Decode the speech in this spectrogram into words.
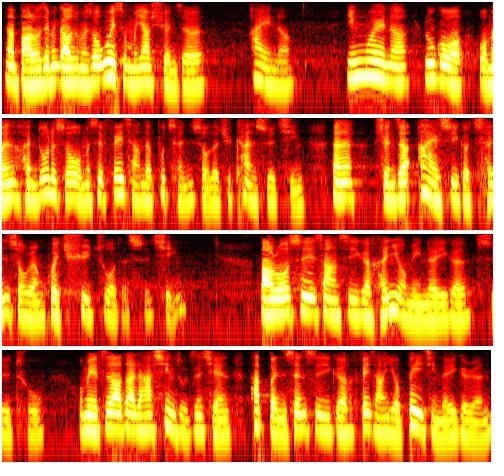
那保罗这边告诉我们说，为什么要选择爱呢？因为呢，如果我们很多的时候，我们是非常的不成熟的去看事情，但选择爱是一个成熟人会去做的事情。保罗实际上是一个很有名的一个使徒，我们也知道，在他信主之前，他本身是一个非常有背景的一个人。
